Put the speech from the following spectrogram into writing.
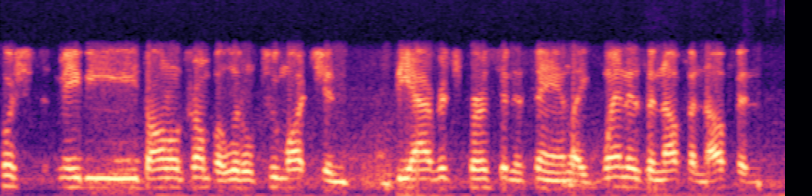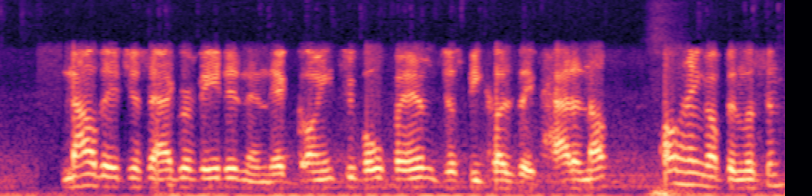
pushed maybe Donald Trump a little too much, and the average person is saying like, when is enough enough? And now they're just aggravated and they're going to vote for him just because they've had enough. I'll hang up and listen.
